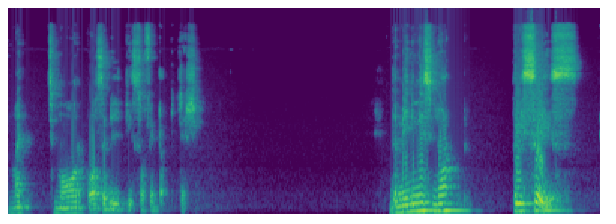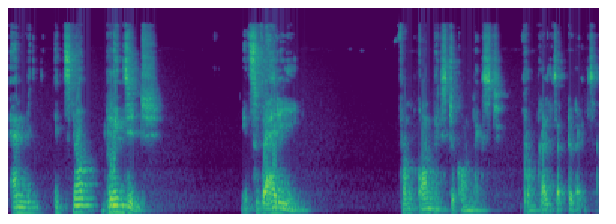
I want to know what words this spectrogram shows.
much more possibilities of interpretation the meaning is not precise and it's not rigid. It's varying from context to context, from culture to culture.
